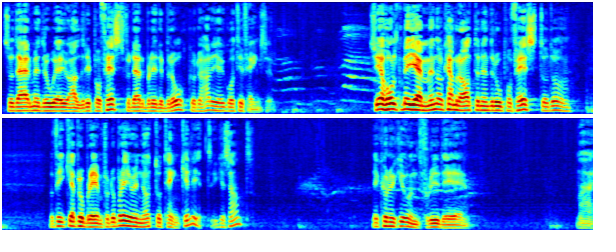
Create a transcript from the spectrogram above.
Så därmed drog jag ju aldrig på fest, för där blev det bråk, och då hade jag ju gått i fängsel. Så jag hållit mig jämmen och kamraterna drog på fest, och då då fick jeg problem, for da ble jeg jo nødt til å tenke litt, ikke sant? Jeg kunne ikke unnfly det. Nei.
